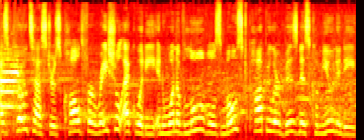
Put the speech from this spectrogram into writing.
as protesters called for racial equity in one of Louisville's most popular business community,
